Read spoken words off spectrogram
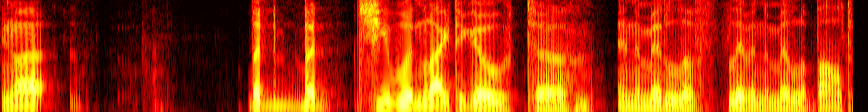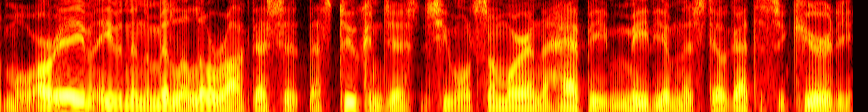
you know, I, but but she wouldn't like to go to in the middle of live in the middle of Baltimore or even even in the middle of Little Rock. That's just that's too congested. She wants somewhere in the happy medium that's still got the security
